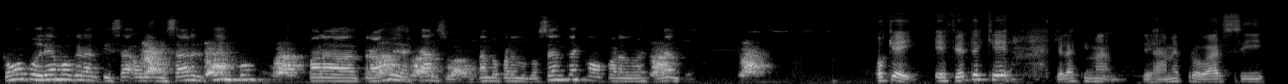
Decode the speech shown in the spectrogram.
¿Cómo podríamos garantizar, organizar el tiempo para trabajo y descanso, tanto para los docentes como para los estudiantes? Ok, eh, fíjate que, qué lástima, déjame probar si,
